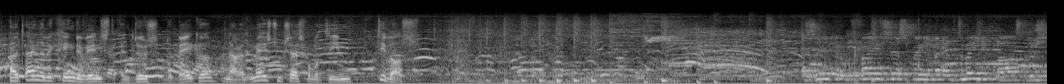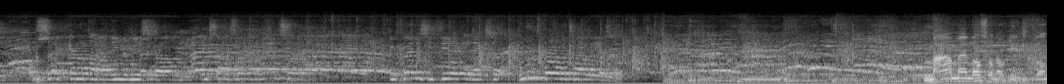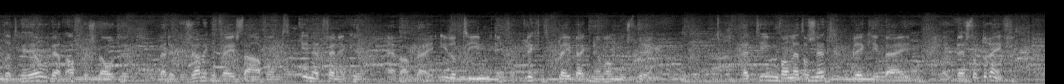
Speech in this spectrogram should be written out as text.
Uiteindelijk ging de winst en dus de beker naar het meest succesvolle team, Tivas. Zeker op 5, 6 spelen met een tweede plaats, dus op zich kan het dan niet meer misgaan. Ik zou zeggen gefeliciteerd en ik goed voor het weer. Maar men was er nog niet, want het geheel werd afgesloten met een gezellige feestavond in het Venneke en waarbij ieder team een verplicht playbacknummer moest brengen. Het team van Letter Z bleek hierbij het best op dreef.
